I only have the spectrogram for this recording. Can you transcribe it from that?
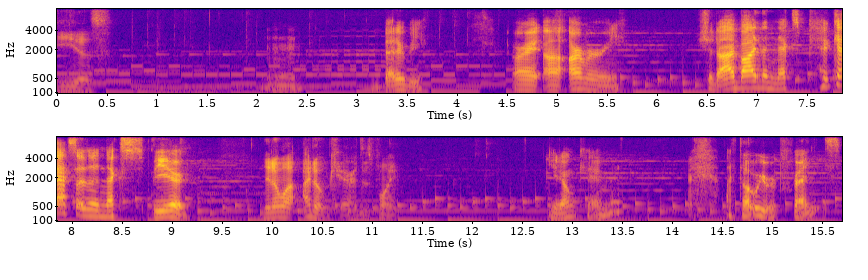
years. Hmm. Better be. All right, uh, armory. Should I buy the next pickaxe or the next spear? You know what? I don't care at this point. You don't care, man. I thought we were friends.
